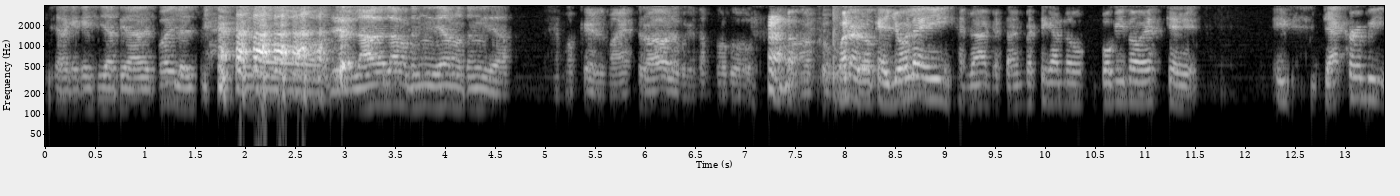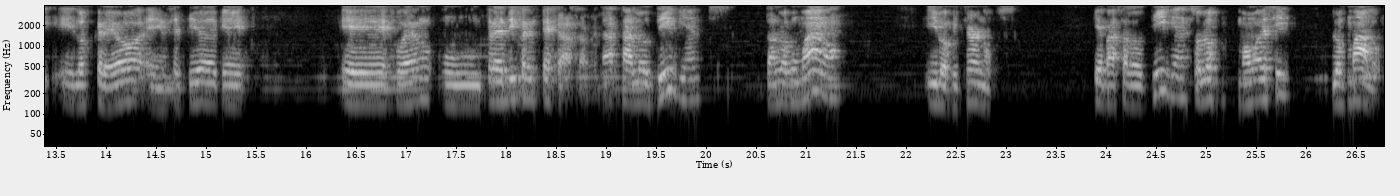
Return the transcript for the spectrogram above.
quisiera que Casey ya tirara el spoiler. Pero, de verdad, de verdad, no tengo idea, no tengo idea. Dejemos que el maestro hable porque yo tampoco conozco Bueno, lo que yo leí, ¿verdad? que estaba investigando un poquito, es que Jack Kirby eh, los creó en el sentido de que eh, fueron un- tres diferentes razas, ¿verdad? Están los Deviants, están los humanos y los Eternals. ¿Qué pasa? Los Deviants son los, vamos a decir, los malos.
